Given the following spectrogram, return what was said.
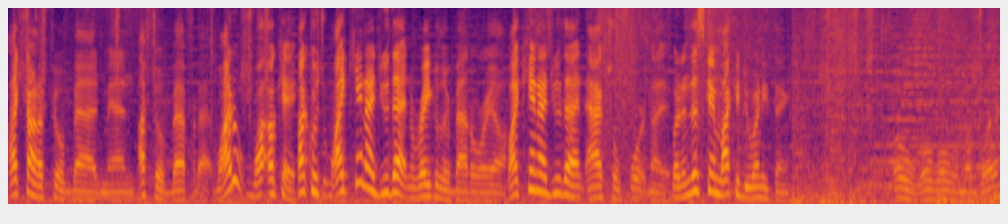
I kind of feel bad, man. I feel bad for that. Why do? Why? Okay, my question. Why can't I do that in regular battle royale? Why can't I do that in actual Fortnite? But in this game, I can do anything. Oh, whoa, whoa, whoa, my boy.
